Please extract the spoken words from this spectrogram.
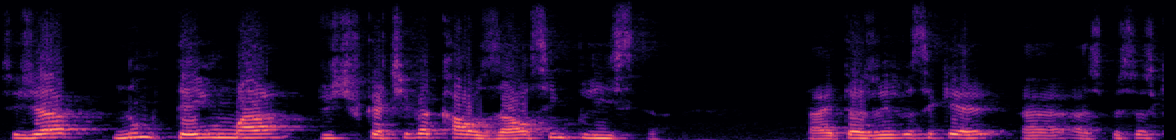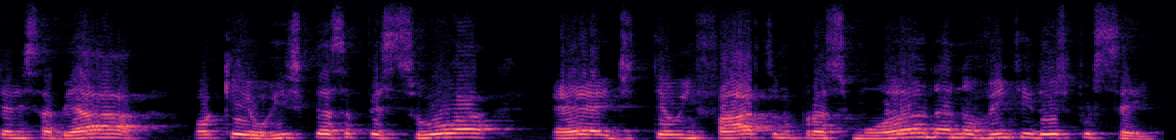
você já não tem uma justificativa causal simplista. Tá? Então, às vezes, você quer, as pessoas querem saber, ah, ok, o risco dessa pessoa é de ter um infarto no próximo ano é 92%.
